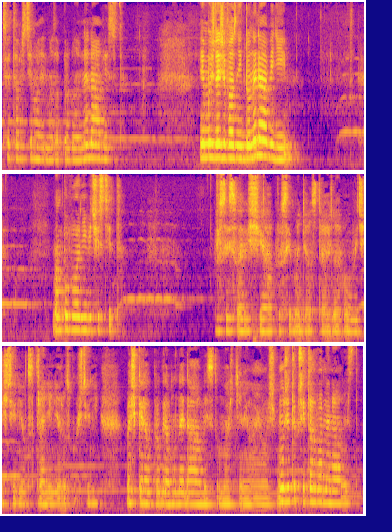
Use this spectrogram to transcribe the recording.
Co je tam s těma lidma za problém? Nenávist. Je možné, že vás někdo nenávidí. Mám povolení vyčistit Prosím své vyšší já, prosím Anděla Strážného o vyčištění, odstranění a rozpuštění veškerého programu nenávist u Martiny Lajoš. Můžete přitahovat nenávist.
